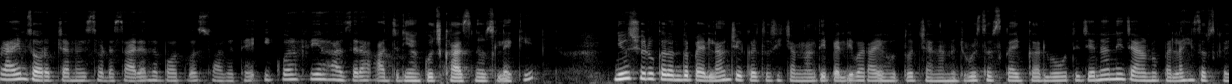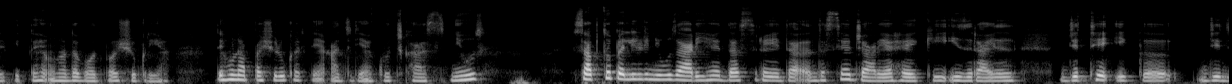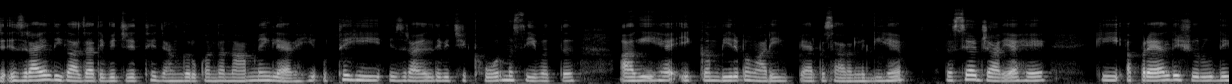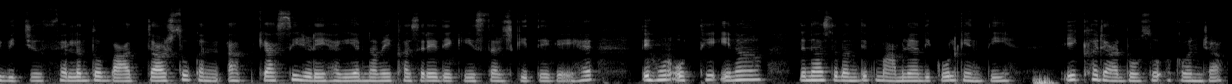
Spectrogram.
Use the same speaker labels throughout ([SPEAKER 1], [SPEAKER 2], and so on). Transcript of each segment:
[SPEAKER 1] Prime ਜ਼ੌਰਬ channel 'ਚ ਤੁਹਾਡਾ ਸਾਰਿਆਂ ਦਾ ਬਹੁਤ-ਬਹੁਤ ਸਵਾਗਤ ਹੈ। ਇੱਕ ਵਾਰ ਫਿਰ ਹਾਜ਼ਰ ਹਾਂ ਅੱਜ ਦੀਆਂ ਕੁਝ ਖਾਸ ਨਿਊਜ਼ ਲੈ ਕੇ। ਨਿਊਜ਼ ਸ਼ੁਰੂ ਕਰਨ ਤੋਂ ਪਹਿਲਾਂ ਜੇਕਰ ਤੁਸੀਂ ਚੈਨਲ ਤੇ ਪਹਿਲੀ ਵਾਰ ਆਏ ਹੋ ਤਾਂ ਚੈਨਲ ਨੂੰ ਜ਼ਰੂਰ ਸਬਸਕ੍ਰਾਈਬ ਕਰ ਲਓ ਤੇ ਜਿਨ੍ਹਾਂ ਨੇ ਚੈਨਲ ਨੂੰ ਪਹਿਲਾਂ ਹੀ ਸਬਸਕ੍ਰਾਈਬ ਕੀਤਾ ਹੈ, ਉਹਨਾਂ ਦਾ ਬਹੁਤ-ਬਹੁਤ ਸ਼ੁਕਰੀਆ। ਤੇ ਹੁਣ ਆਪਾਂ ਸ਼ੁਰੂ ਕਰਦੇ ਹਾਂ ਅੱਜ ਦੀਆਂ ਕੁਝ ਖਾਸ ਨਿਊਜ਼ ਸਭ ਤੋਂ ਪਹਿਲੀ ਜਿਹੜੀ ਨਿਊਜ਼ ਆ ਰਹੀ ਹੈ, ਦੱਸ ਰਹੇ, ਦੱਸਿਆ ਜਾ ਰਿਹਾ ਹੈ ਕਿ ਇਜ਼ਰਾਈਲ ਜਿੱਥੇ ਇੱਕ ਜਿ ਇਜ਼ਰਾਈਲ ਦੀ ਗਾਜ਼ਾ ਦੇ ਵਿੱਚ ਜਿੱਥੇ ਜੰਗ ਰੁਕਣ ਦਾ ਨਾਮ ਨਹੀਂ ਲੈ ਰਹੀ, ਉੱਥੇ ਹੀ ਇਜ਼ਰਾਈਲ ਦੇ ਵਿੱਚ ਇੱਕ ਹੋਰ ਮੁਸੀਬਤ ਆ ਗਈ ਹੈ, ਇੱਕ ਗੰਭੀਰ ਬਿਮਾਰੀ ਪੈਰ ਪਸਾਰਨ ਲੱਗੀ ਹੈ। ਦੱਸਿਆ ਜਾ ਰਿਹਾ ਹੈ ਕਿ ਅਪ੍ਰੈਲ ਦੇ ਸ਼ੁਰੂ ਦੇ ਵਿੱਚ ਫੈਲਣ ਤੋਂ ਬਾਅਦ 481 ਜਿਹੜੇ ਹੈਗੇ ਆ, ਨਵੇਂ ਖਸਰੇ ਦੇ ਕੇਸ ਦਰਜ ਕੀਤੇ ਗਏ ਹੈ ਤੇ ਹੁਣ ਉੱਥੇ ਇਹਨਾਂ ਦੇ ਨਾਲ ਸੰਬੰਧਿਤ ਮਾਮਲਿਆਂ ਦੀ ਕੁੱਲ ਗਿਣਤੀ 1251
